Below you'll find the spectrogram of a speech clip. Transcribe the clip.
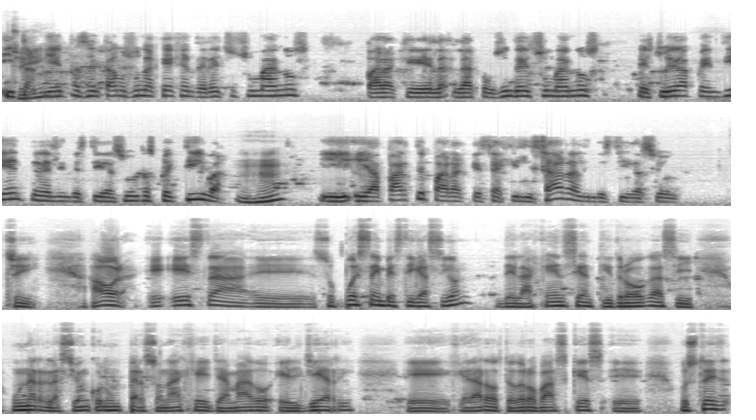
y también presentamos una queja en derechos humanos para que la, Comisión de Derechos Humanos estuviera pendiente de la investigación respectiva y, aparte para que se agilizara la investigación. Sí. Ahora, e, esta eh, supuesta investigación de la agencia antidrogas y una relación con un personaje llamado el Jerry, eh, Gerardo Teodoro Vázquez, eh, usted,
